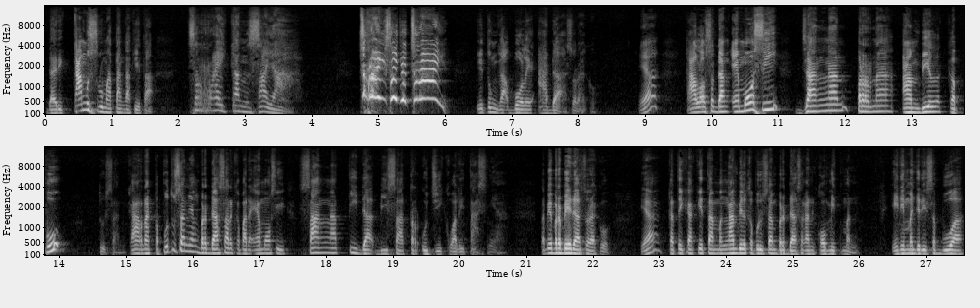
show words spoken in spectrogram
dari kamus rumah tangga kita. Ceraikan saya. Cerai saja, cerai. Itu nggak boleh ada, saudaraku. Ya, kalau sedang emosi, jangan pernah ambil keputusan. Karena keputusan yang berdasar kepada emosi sangat tidak bisa teruji kualitasnya. Tapi berbeda saudaraku. Ya, ketika kita mengambil keputusan berdasarkan komitmen. Ini menjadi sebuah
